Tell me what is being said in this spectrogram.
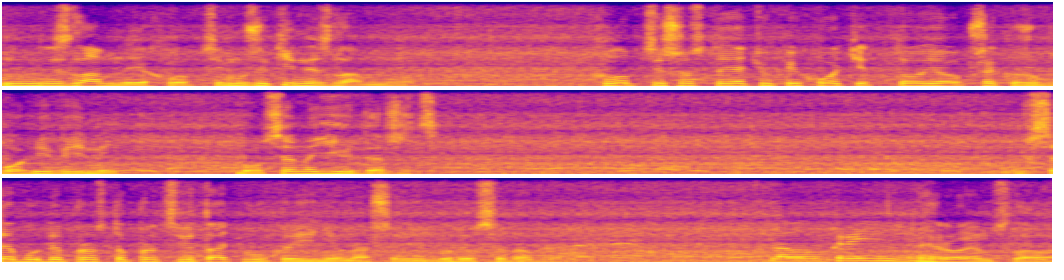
Незламні є хлопці, мужики незламні. Хлопці, що стоять у піхоті, то я взагалі кажу боги війни, бо все на їх держиться. Все буде просто процвітати в Україні в нашій і буде все добре. Слава Україні! Героям слава!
